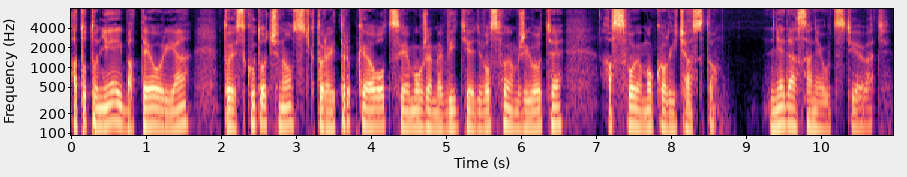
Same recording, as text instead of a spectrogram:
A toto nie je iba teória, to je skutočnosť, ktorej trpké ovocie môžeme vidieť vo svojom živote a v svojom okolí často. Nedá sa neúctievať.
